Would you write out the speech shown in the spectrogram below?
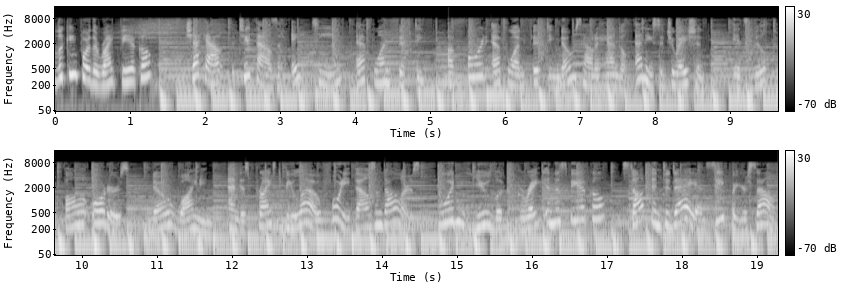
Looking for the right vehicle? Check out the 2018 F-150. A Ford F-150 knows how to handle any situation. It's built to follow orders, no whining, and is priced below $40,000. Wouldn't you look great in this vehicle? Stop in today and see for yourself.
